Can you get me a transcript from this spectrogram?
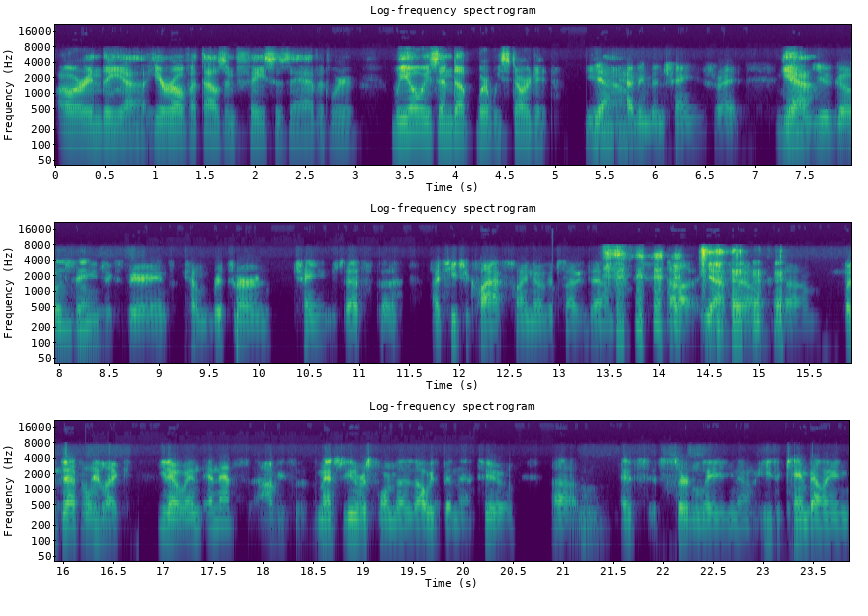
or in the uh, Hero of a Thousand Faces, they have it where we always end up where we started. you yeah, know? having been changed, right? yeah. you go Mhm. change experience, come return change. That's the I teach a class, so I know the upside down. uh, yeah, so, um, but definitely like you know, and and that's obviously the Master Universe formula has always been that too. Um, and it's it's certainly you know he's a Campbellian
